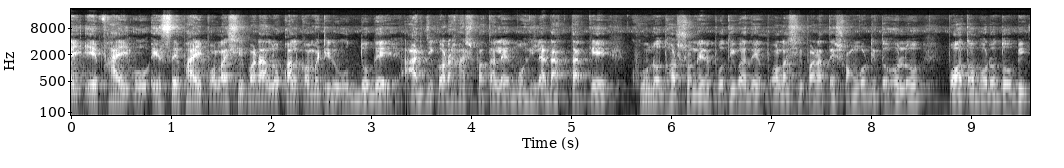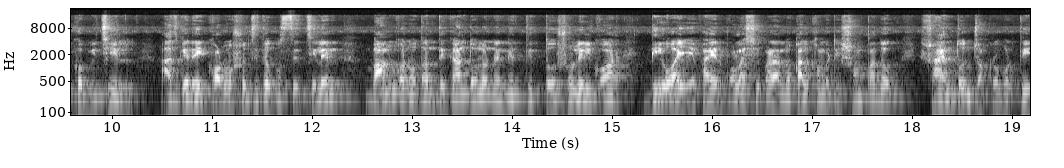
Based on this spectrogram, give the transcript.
ডিওয়াইএফআই ও এসএফআই পলাশীপাড়া লোকাল কমিটির উদ্যোগে আরজিকর হাসপাতালে মহিলা ডাক্তারকে খুন ও ধর্ষণের প্রতিবাদে পলাশীপাড়াতে সংগঠিত হল পথ অবরোধ ও বিক্ষোভ মিছিল। আজকের এই কর্মসূচিতে উপস্থিত ছিলেন বাম গণতান্ত্রিক আন্দোলনের নেতৃত্ব সলিল কর ডিওয়াইএফআই এর পলাশীপাড়া লোকাল কমিটির সম্পাদক সায়ন্তন চক্রবর্তী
